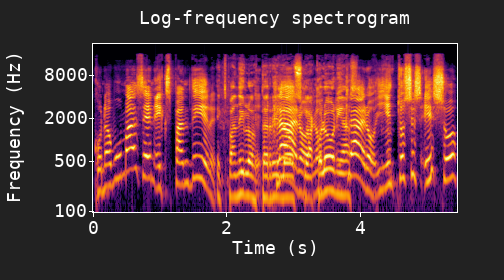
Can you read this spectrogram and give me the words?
con Abu Mazen, expandir. Expandir los territorios, claro, las lo- colonias. Claro, y entonces eso,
